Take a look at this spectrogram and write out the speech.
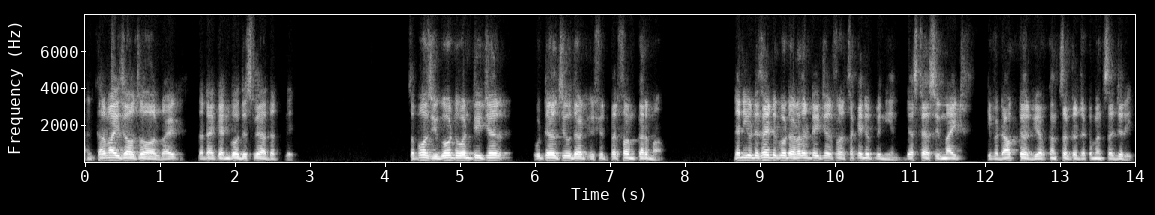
and karma is also all right, that I can go this way or that way. Suppose you go to one teacher who tells you that you should perform karma. Then you decide to go to another teacher for second opinion, just as you might if a doctor you have consulted recommends surgery.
